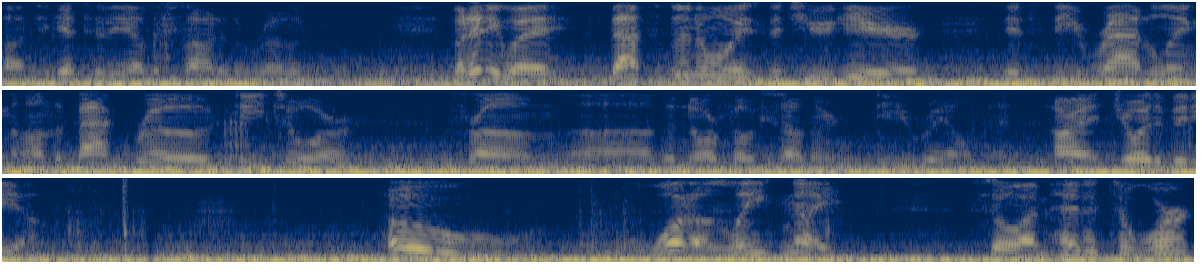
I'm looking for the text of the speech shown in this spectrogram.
uh, to get to the other side of the road. But anyway, that's the noise that you hear. It's the rattling on the back road detour from uh, the Norfolk Southern derailment. All right, enjoy the video. Oh, what a late night. So I'm headed to work.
